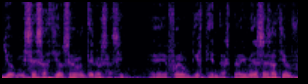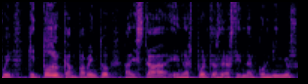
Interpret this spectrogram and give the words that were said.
yo mi sensación seguramente no es así. eh, fueron 10 tiendas, pero a mí mi sensación fue que todo el campamento estaba en las puertas de las tiendas con niños,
